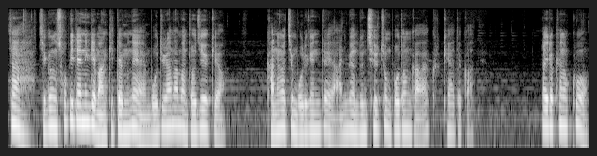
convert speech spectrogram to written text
자 지금 소비되는 게 많기 때문에 모듈 하나만 더 지을게요. 가능할지 모르겠는데 아니면 눈치를 좀 보던가 그렇게 해야 될 것 같아요. 자 이렇게 놓고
